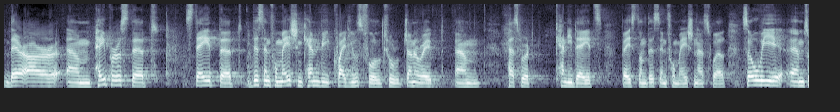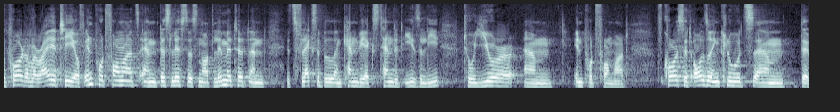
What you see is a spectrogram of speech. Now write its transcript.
there are um, papers that state that this information can be quite useful to generate um, password candidates based on this information as well. So we um, support a variety of input formats and this list is not limited and it's flexible and can be extended easily to your um, input format. Of course, it also includes um, the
